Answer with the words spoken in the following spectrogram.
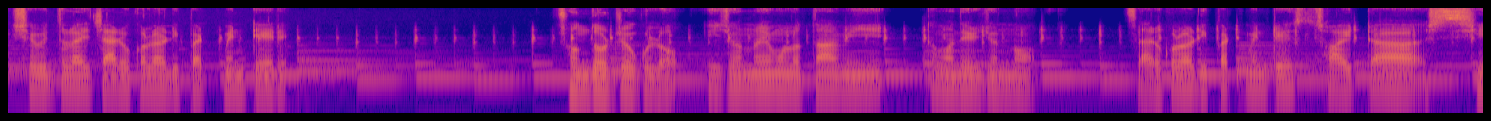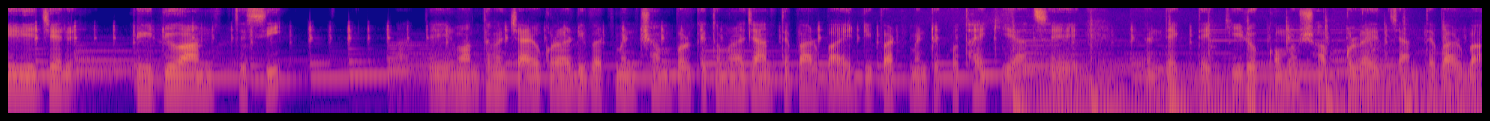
বিশ্ববিদ্যালয় চারুকলা ডিপার্টমেন্টের সৌন্দর্যগুলো। এই জন্যই মূলত আমি তোমাদের জন্য চারুকলা ডিপার্টমেন্টের ছয়টা সিরিজের ভিডিও আনতেছি। এর মাধ্যমে চারুকলা ডিপার্টমেন্ট সম্পর্কে তোমরা জানতে পারবা, এই ডিপার্টমেন্টে কোথায় কি আছে দেখতে কীরকম, সবগুলোই জানতে পারবা।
